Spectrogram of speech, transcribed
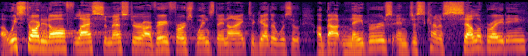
Uh, we started off last semester, our very first Wednesday night together was a, about neighbors and just kind of celebrating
